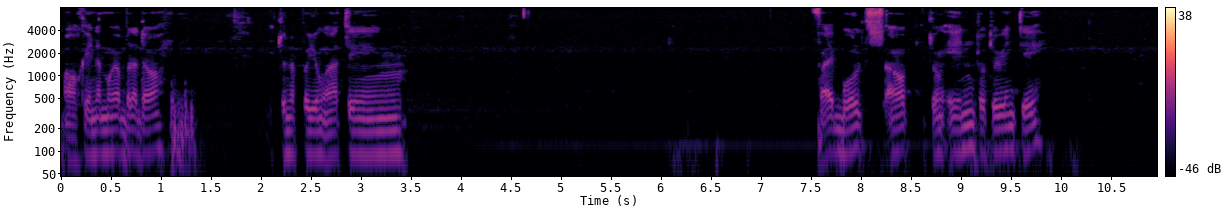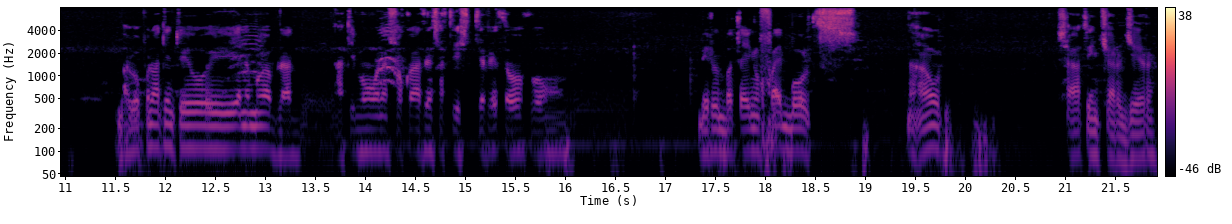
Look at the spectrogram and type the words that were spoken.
Okay na mga brad, oh. Ito na po yung ating 5 volts out, itong in to 20. Bago po natin ito yan mga brad, atin mo muna sukatin sa tester ito kung meron ba tayong 5 volts na out sa ating charger.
